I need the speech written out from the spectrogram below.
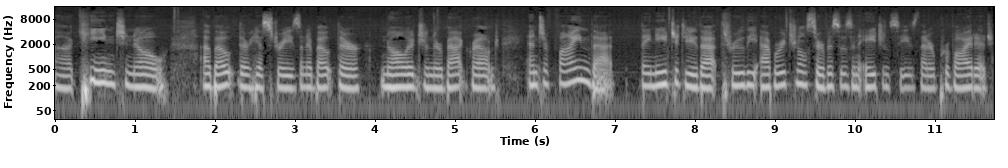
uh, keen to know about their histories and about their knowledge and their background, and to find that they need to do that through the Aboriginal services and agencies that are provided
